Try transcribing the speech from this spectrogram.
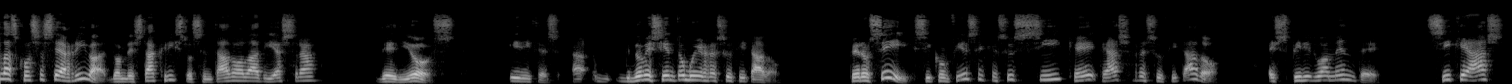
las cosas de arriba, donde está Cristo sentado a la diestra de Dios. Y dices, ah, no me siento muy resucitado. Pero sí, si confías en Jesús, sí que te has resucitado espiritualmente. Sí que has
